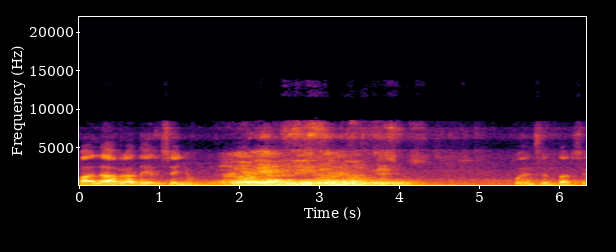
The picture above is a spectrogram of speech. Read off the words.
palabra del Señor. Gloria a Pueden sentarse.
